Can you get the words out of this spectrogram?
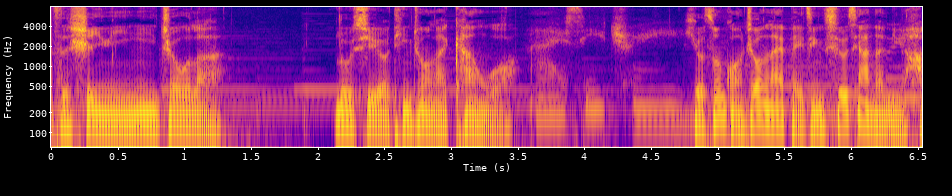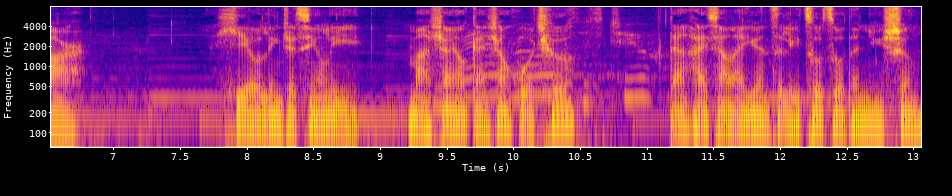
子试运营一周了，陆续有听众来看我，有从广州来北京休假的女孩，也有拎着行李马上要赶上火车，但还想来院子里坐坐的女生。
